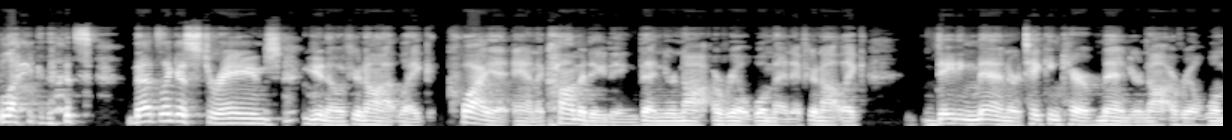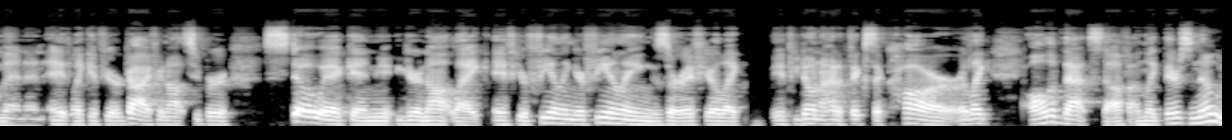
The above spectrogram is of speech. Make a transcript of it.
Like that's that's like a strange you know if you're not like quiet and accommodating then you're not a real woman. If you're not like dating men or taking care of men you're not a real woman. And it, like if you're a guy if you're not super stoic and you're not like if you're feeling your feelings or if you're like if you don't know how to fix a car or like all of that stuff i'm like there's no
